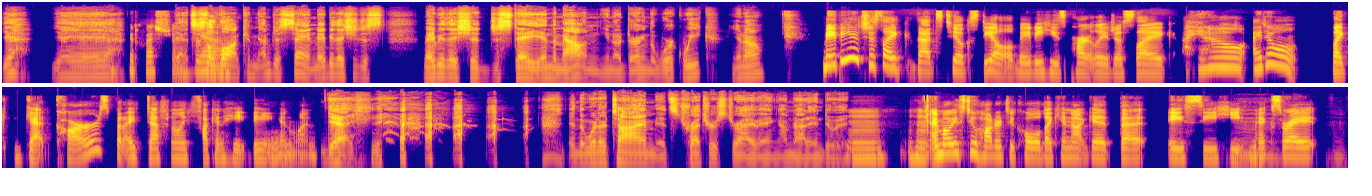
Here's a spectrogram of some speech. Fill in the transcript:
yeah, yeah, yeah, yeah, yeah. good question Yeah, it's just a long. I'm just saying, maybe they should just, maybe they should just stay in the mountain, you know, during the work week. You know, maybe it's just like that's teal'c's deal maybe he's partly just like you know i don't like get cars but i definitely fucking hate being in one Yeah. yeah. In the wintertime, it's treacherous driving. I'm not into it. Mhm, mhm. i'm always too hot or too cold i cannot get that ac heat mix Mm. right Mhm, mhm.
